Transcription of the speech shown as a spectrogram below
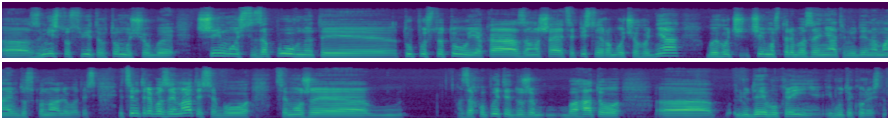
е, зміст освіти в тому, щоб чимось заповнити ту пустоту, яка залишається після робочого дня, бо його чимось треба зайняти, людина має вдосконалюватись. І цим треба займатися, бо це може захопити дуже багато е, людей в Україні і бути корисним.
